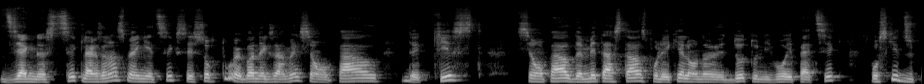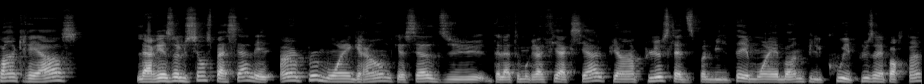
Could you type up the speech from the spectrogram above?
diagnostique. La résonance magnétique, c'est surtout un bon examen si on parle de kystes, si on parle de métastases pour lesquelles on a un doute au niveau hépatique. Pour ce qui est du pancréas, la résolution spatiale est un peu moins grande que celle de la tomographie axiale, puis en plus, la disponibilité est moins bonne, puis le coût est plus important.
